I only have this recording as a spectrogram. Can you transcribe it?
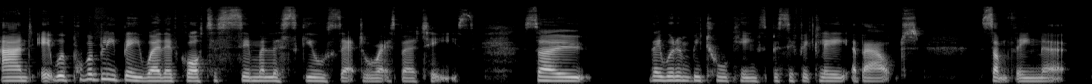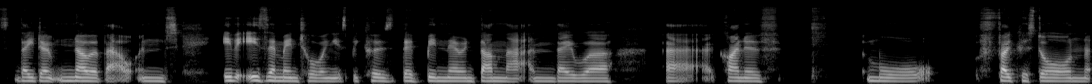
and it would probably be where they've got a similar skill set or expertise. So they wouldn't be talking specifically about something that they don't know about. And if it is their mentoring, it's because they've been there and done that and they were uh, kind of more focused on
